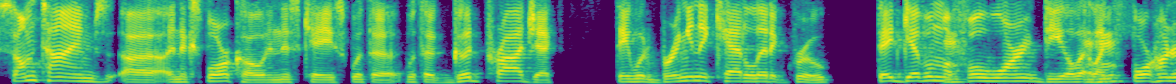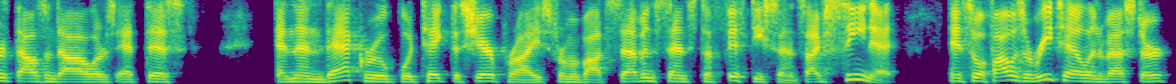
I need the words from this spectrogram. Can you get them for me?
sometimes uh, an Explorco in this case with a with a good project, they would bring in a catalytic group. They'd give them a mm-hmm. full warrant deal at mm-hmm. like four hundred thousand dollars at this, and then that group would take the share price from about seven cents to fifty cents. I've seen it, and so if I was a retail investor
